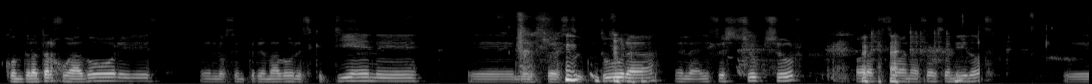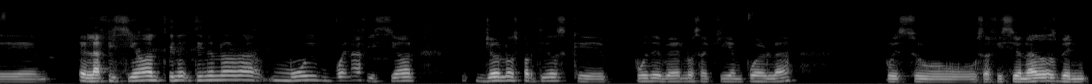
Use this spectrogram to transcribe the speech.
contratar jugadores, en los entrenadores que tiene, en la infraestructura, en la infrastructure, ahora que se van a Estados Unidos, eh, en la afición, tiene, tiene una muy buena afición. Yo los partidos que pude verlos aquí en Puebla, pues sus aficionados ven-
